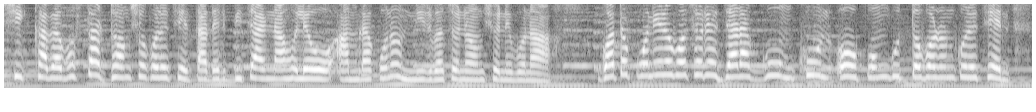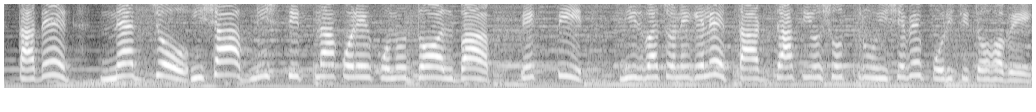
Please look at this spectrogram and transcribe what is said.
শিক্ষা ব্যবস্থা ধ্বংস করেছে, তাদের বিচার না হলেও আমরা কোনো নির্বাচনে অংশ নেব না। গত পনেরো বছরে যারা গুম, খুন ও পঙ্গুত্ব বরণ করেছেন, তাদের ন্যায্য হিসাব নিশ্চিত না করে কোনো দল বা ব্যক্তির নির্বাচনে গেলে তার জাতীয় শত্রু হিসেবে পরিচিত হবে।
